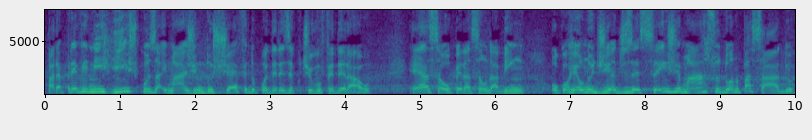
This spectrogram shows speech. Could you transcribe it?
para prevenir riscos à imagem do chefe do Poder Executivo Federal. Essa operação da ABIN ocorreu no dia 16 de março do ano passado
